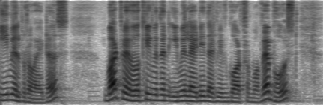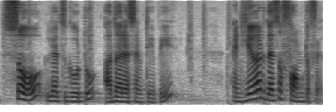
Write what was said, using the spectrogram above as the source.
email providers, but we're working with an email ID that we've got from a web host. So let's go to other SMTP and here there's a form to fill.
